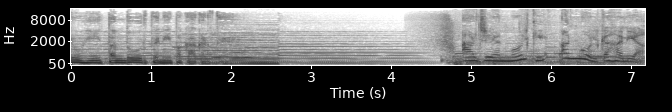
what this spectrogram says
यूँ ही तंदूर पे नहीं पका करते आरजे अनमोल की अनमोल कहानियाँ।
